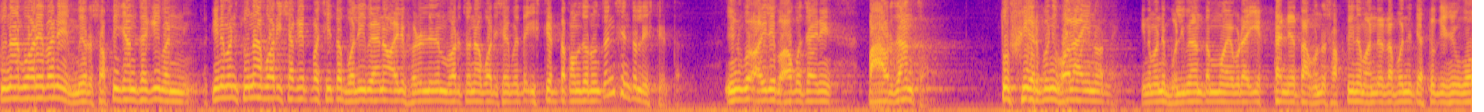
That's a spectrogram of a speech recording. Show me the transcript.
चुनाव गऱ्यो भने मेरो शक्ति जान्छ कि भन्ने? किनभने चुनाव गरिसकेपछि त भोलि बिहान अहिले फेडरलिजम भएर चुनाव गरिसकेपछि त स्टेट त कमजोर हुन्छ नि सेन्ट्रल स्टेट त। यिनको अहिले भएको चाहिने पावर जान्छ। त्यो फियर पनि होला यिनीहरूलाई। किनभने भोलि बिहान त म एउटा एकता नेता हुन सक्दिनँ भनेर पनि त्यस्तो किसिमको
